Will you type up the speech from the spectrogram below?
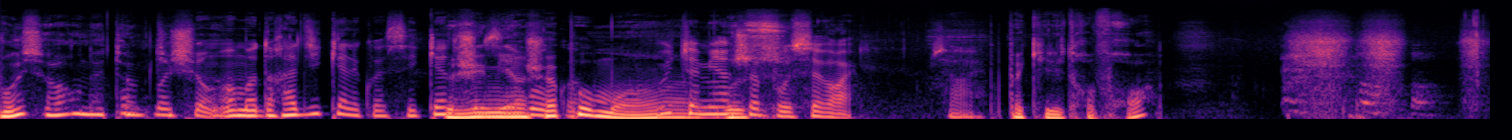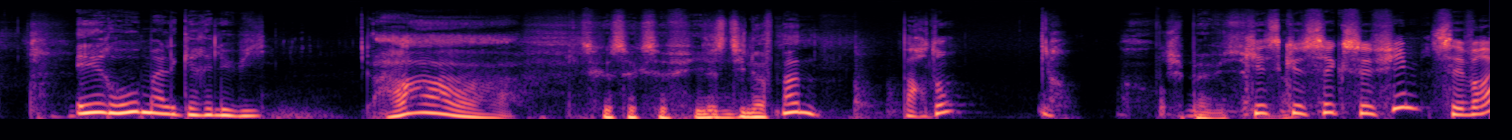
Oui, c'est vrai, on est un Moi, petit je suis en mode radical, quoi. C'est 4 J'ai mis un 0, chapeau, moi. hein, Oui, tu as mis un chapeau, c'est vrai. Pas qu'il est trop froid. Héros malgré lui. Ah Qu'est-ce que c'est que ce film? Dustin Hoffman? Pardon? J'ai pas vu. ce Qu'est-ce que c'est que ce film? C'est vrai?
